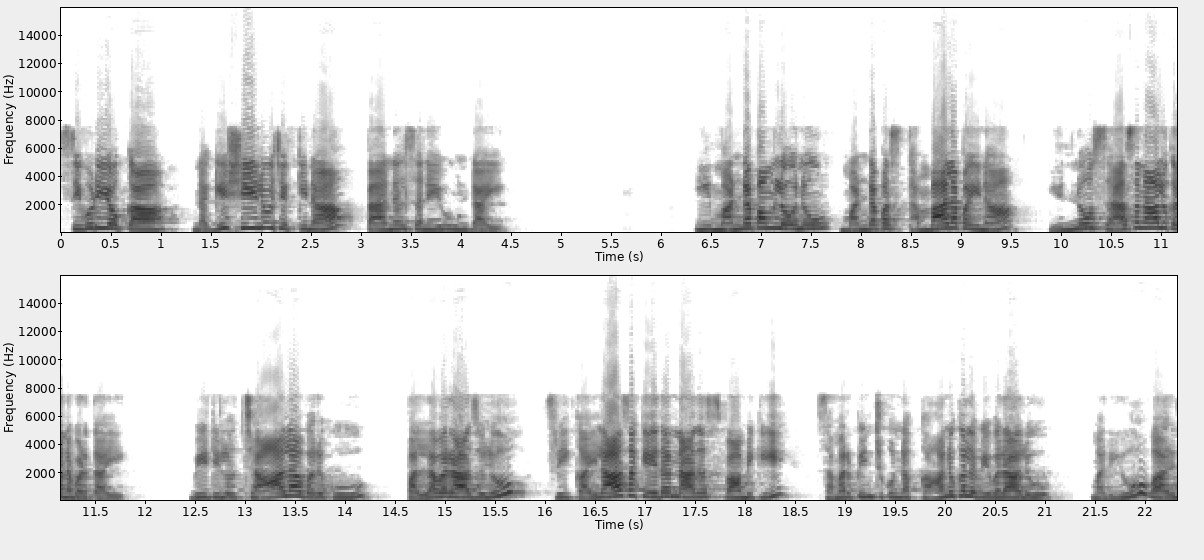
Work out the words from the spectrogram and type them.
శివుడి యొక్క నగిషీలు చెక్కిన ప్యానెల్స్ అనేవి ఉంటాయి. ఈ మండపంలోను మండప స్తంభాలపైన ఎన్నో శాసనాలు కనబడతాయి. వీటిలో చాలా వరకు పల్లవరాజులు శ్రీ కైలాస కేదార్నాథ స్వామికి సమర్పించుకున్న కానుకల వివరాలు మరియు వారి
